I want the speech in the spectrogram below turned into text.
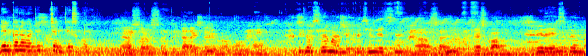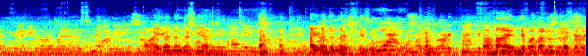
దేనికన్నా బట్టి చెక్ చేసుకో. పెద్ద లైట్లు వామ్మో. ఇట్లా వస్తుంది మనం డెకరేషన్ చేస్తే? ఆ, వస్తాయి చేసుకోవాలా? వీడియో వస్తున్నాయి ఐదు వందలు దొరికినాయి ఐదు వందలు దొరికేసి వెళ్ళిపోతాను నువ్వు చూడకపోతే.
